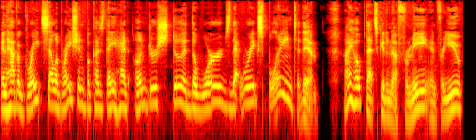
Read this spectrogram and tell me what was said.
and have a great celebration because they had understood the words that were explained to them. I hope that's good enough for me and for you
